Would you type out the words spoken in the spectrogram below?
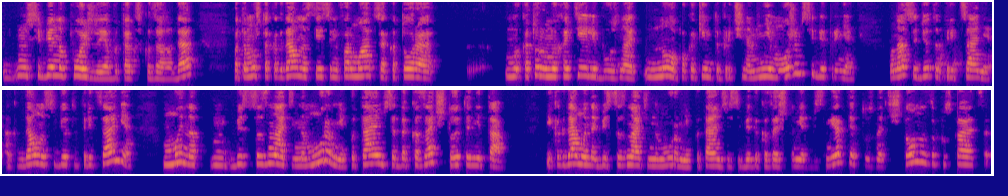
ну, себе на пользу, я бы так сказала, да, потому что когда у нас есть информация, которая, мы, которую мы хотели бы узнать, но по каким-то причинам не можем себе принять, у нас идет отрицание, а когда у нас идет отрицание, мы на бессознательном уровне пытаемся доказать, что это не так. И когда мы на бессознательном уровне пытаемся себе доказать, что нет бессмертия, то значит, что у нас запускается?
